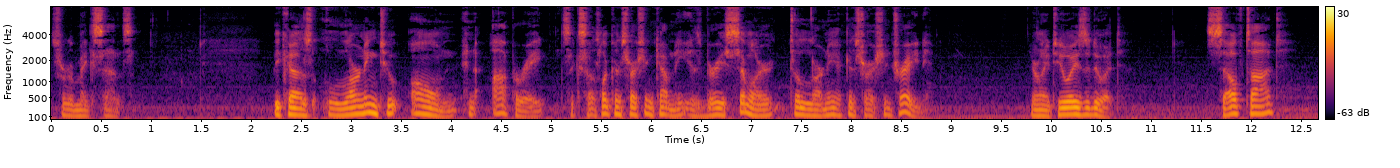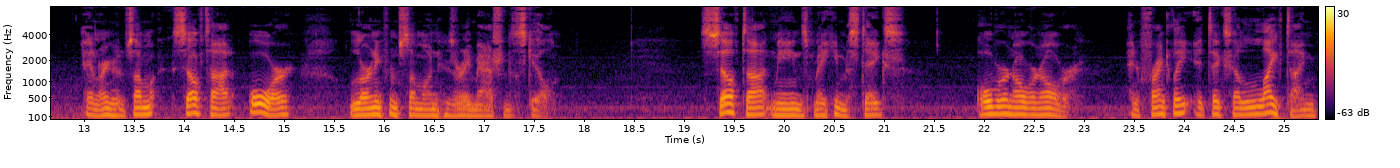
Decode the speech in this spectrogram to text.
sort of make sense. Because learning to own and operate a successful construction company is very similar to learning a construction trade. There are only two ways to do it self taught and learning from some self taught or learning from someone who's already mastered the skill. Self taught means making mistakes over and over and over. And frankly, it takes a lifetime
